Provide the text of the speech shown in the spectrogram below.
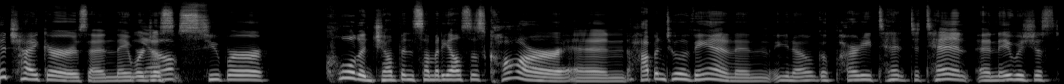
hitchhikers and they were Yep. just super cool to jump in somebody else's car and hop into a van and you know go party tent to tent and it was just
